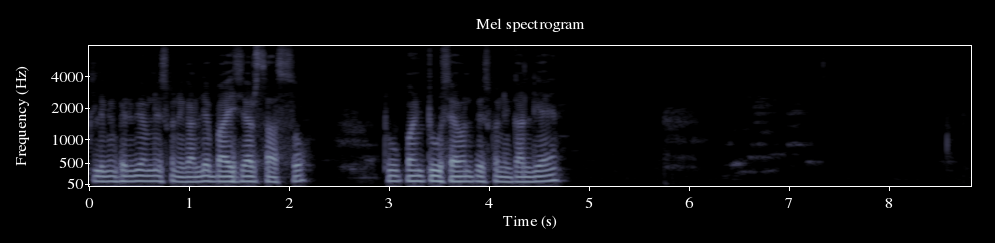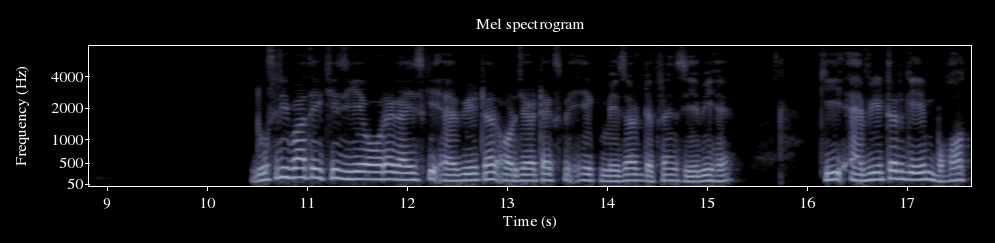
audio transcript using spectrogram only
लेकिन फिर भी हमने इसको निकाल लिया बाईस हज़ार सात सौ। टू पॉइंट टू सेवन पे इसको निकाल लिया है। दूसरी बात, एक चीज़ ये और है गाइस कि एविएटर और जेटेक्स में एक मेजर डिफरेंस ये भी है कि एविएटर गेम बहुत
